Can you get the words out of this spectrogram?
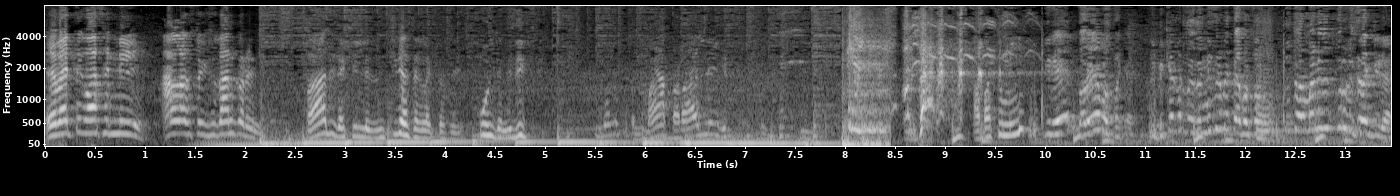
এ ভাই থেকে আসেননি আল্লাহ কিছু দান করেন। বাড়িটা কিনলে চিনা চিনা লাগতেছে কই জানি দেখছি মনে মায়া তারা আইলে গেছে আবার তুমি? কি রে এই অবস্থা কেন? তুই ভিক্ষা করতে নিজের বেতে আবার তুই তোর মানে করবি চাকরি না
